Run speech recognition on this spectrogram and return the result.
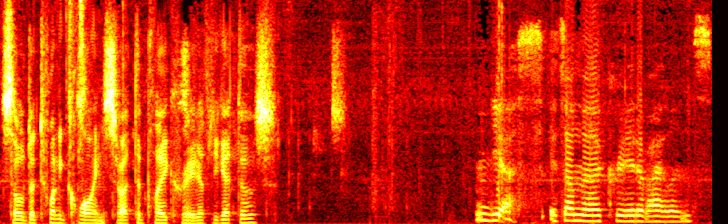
so the 20 coins, do I have to play creative to get those? Yes, it's on the Creative Islands.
